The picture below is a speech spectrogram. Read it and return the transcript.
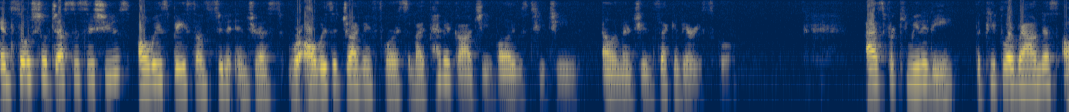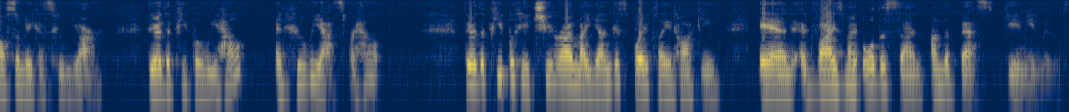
And social justice issues, always based on student interest, were always a driving force in my pedagogy while I was teaching elementary and secondary school. As for community, the people around us also make us who we are. They are the people we help and who we ask for help. They're the people who cheer on my youngest boy playing hockey and advise my oldest son on the best gaming moves.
